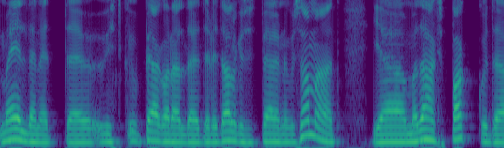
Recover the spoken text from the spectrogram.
ma eeldan, et äh, vist peakorraldajad olid algusest peale nagu samad ja ma tahaks pakkuda,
